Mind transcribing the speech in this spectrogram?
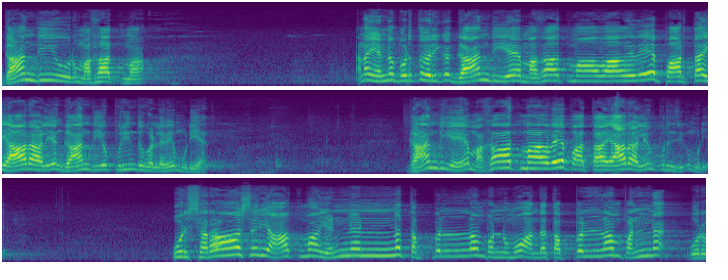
காந்தி ஒரு மகாத்மா. ஆனால் என்னை பொறுத்த வரைக்கும் காந்தியை மகாத்மாவாகவே பார்த்தா யாராலையும் காந்தியை புரிந்து கொள்ளவே முடியாது. காந்தியை மகாத்மாவே பார்த்தா யாராலையும் புரிஞ்சுக்க முடியாது. ஒரு சராசரி ஆத்மா என்னென்ன தப்பெல்லாம் பண்ணுமோ அந்த தப்பெல்லாம் பண்ண ஒரு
